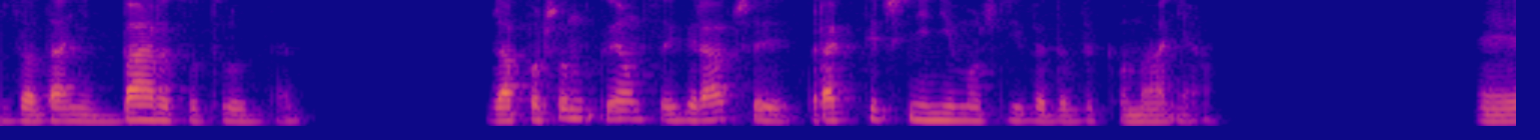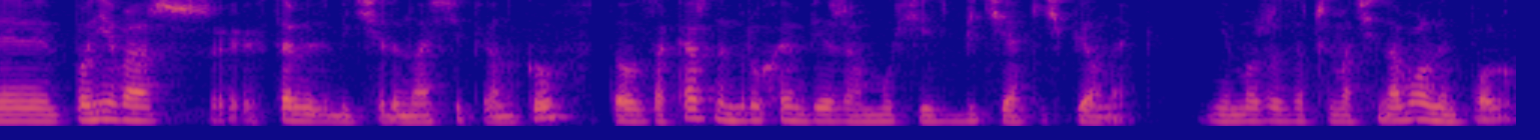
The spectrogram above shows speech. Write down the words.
zadanie bardzo trudne. Dla początkujących graczy praktycznie niemożliwe do wykonania. Yy, Ponieważ chcemy zbić 17 pionków, to za każdym ruchem wieża musi zbić jakiś pionek. Nie może zatrzymać się na wolnym polu.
